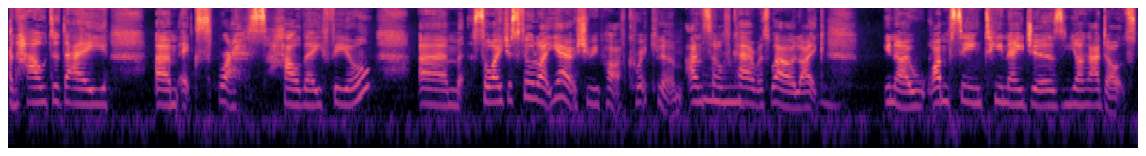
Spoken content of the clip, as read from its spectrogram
and how do they um, express how they feel um, so i just feel like yeah it should be part of curriculum and Mhm. self-care as well like you know i'm seeing teenagers young adults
